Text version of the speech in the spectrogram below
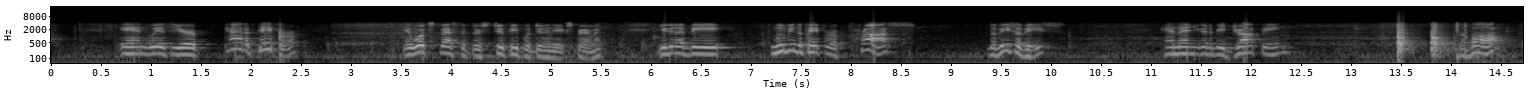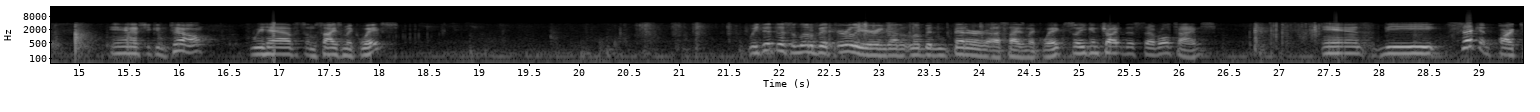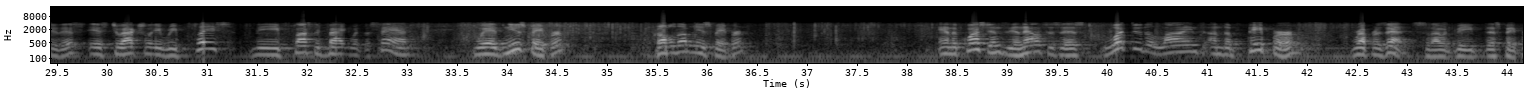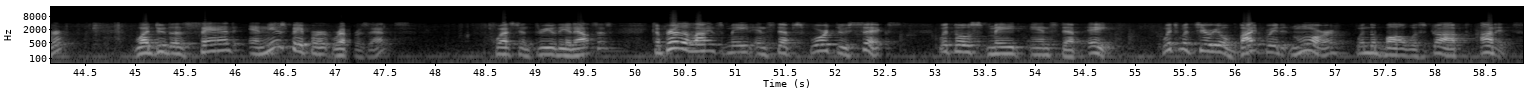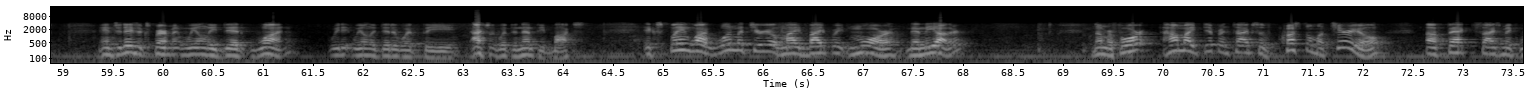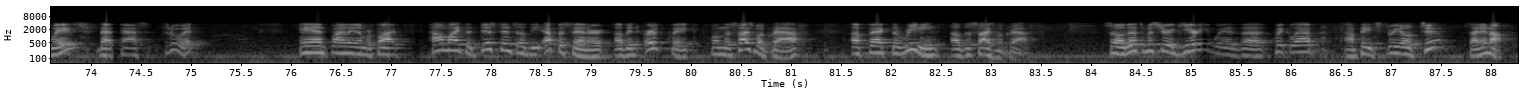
And with your pad of paper, it works best if there's two people doing the experiment. You're going to be moving the paper across the vis-a-vis, and then you're going to be dropping the ball. And as you can tell, we have some seismic waves. We did this a little bit earlier and got a little bit better uh, seismic waves, so you can try this several times. And the second part to this is to actually replace the plastic bag with the sand with newspaper, crumpled up newspaper. And the questions, the analysis is, what do the lines on the paper represent? So that would be this paper. What do the sand and newspaper represent? Question three of the analysis. Compare the lines made in steps four through six with those made in step eight. Which material vibrated more when the ball was dropped on it? In today's experiment, we only did one. We, did, we only did it with the, actually with an empty box. Explain why one material might vibrate more than the other. Number four, how might different types of crustal material affect seismic waves that pass through it? And finally, number five, how might the distance of the epicenter of an earthquake from the seismograph affect the reading of the seismograph? So that's Mr. Aguirre with uh, Quick Lab on page 302, signing off.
